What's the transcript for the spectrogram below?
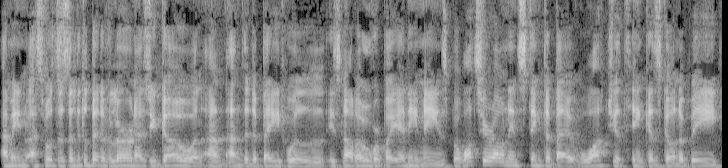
I mean, I suppose there's a little bit of learn as you go, and, and, and the debate will is not over by any means. But what's your own instinct about what you think is going to be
